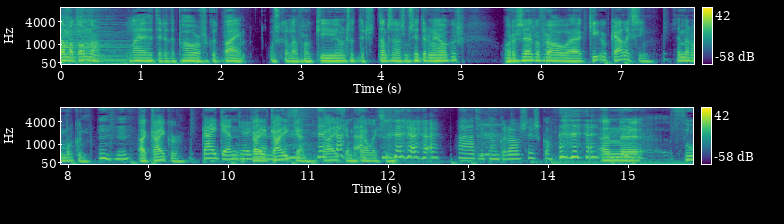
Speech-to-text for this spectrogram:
Þetta er Madonna, lagið þetta er The Power of Goodbye úrskarlega frá Gíu Jónsdóttir, dansara sem situr hérna hjá okkur og var að segja eitthvað frá uh, Giger Galaxy sem er á morgun. Mhm. uh, Geiger. Gægen Gæ- Gægen, Gægen Galaxy. Það er allir gangur á sig sko. En uh, þú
